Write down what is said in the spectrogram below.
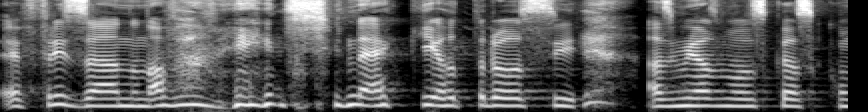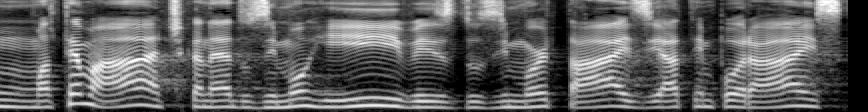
é, frisando novamente, né, que eu trouxe as minhas músicas com matemática, né, dos imorríveis, dos imortais e atemporais.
